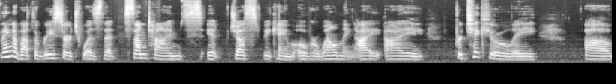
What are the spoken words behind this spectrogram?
thing about the research was that sometimes it just became overwhelming. I, I particularly, uh,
